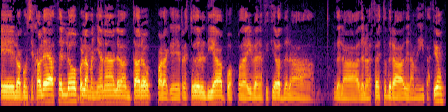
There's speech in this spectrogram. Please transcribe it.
Eh, lo aconsejable es hacerlo por la mañana, levantaros para que el resto del día pues podáis beneficiaros de, la, de, la, de los efectos de la, de la meditación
